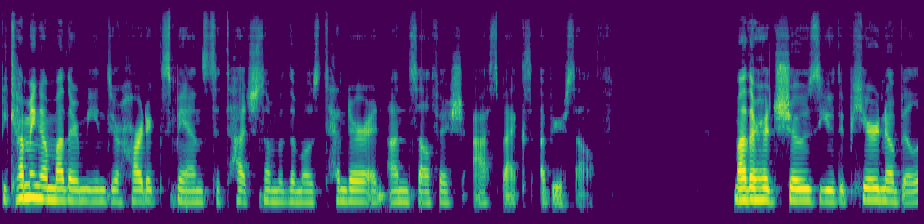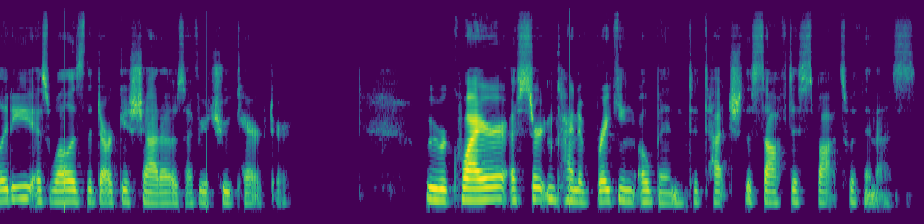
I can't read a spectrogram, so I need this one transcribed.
Becoming a mother means your heart expands to touch some of the most tender and unselfish aspects of yourself. Motherhood shows you the pure nobility as well as the darkest shadows of your true character. We require a certain kind of breaking open to touch the softest spots within us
